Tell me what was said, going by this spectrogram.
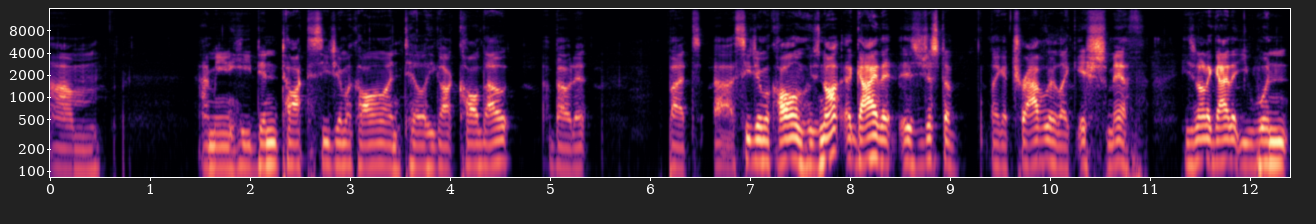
Um, I mean, he didn't talk to CJ McCollum until he got called out about it. But uh, CJ McCollum, who's not a guy that is just a like a traveler like Ish Smith, he's not a guy that you wouldn't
